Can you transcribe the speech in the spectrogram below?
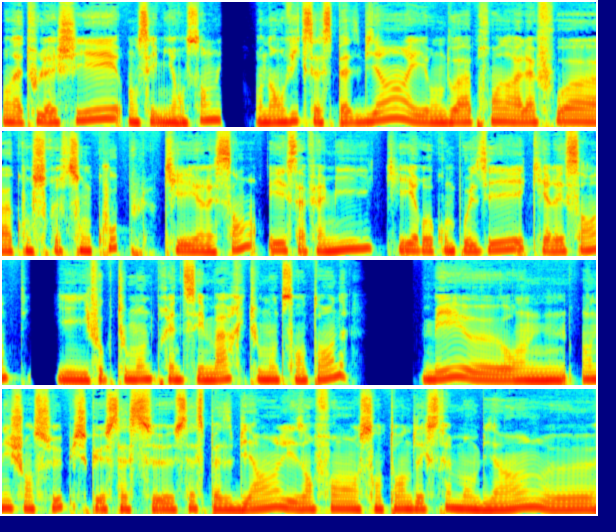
On a tout lâché, on s'est mis ensemble on a envie que ça se passe bien et on doit apprendre à la fois à construire son couple qui est récent et sa famille qui est recomposée, qui est récente. Il faut que tout le monde prenne ses marques, tout le monde s'entende. Mais euh, on, est chanceux puisque ça se, ça se passe bien. Les enfants s'entendent extrêmement bien. Euh,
